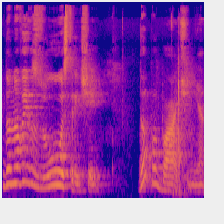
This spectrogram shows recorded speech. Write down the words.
до нових зустрічей. До побачення.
